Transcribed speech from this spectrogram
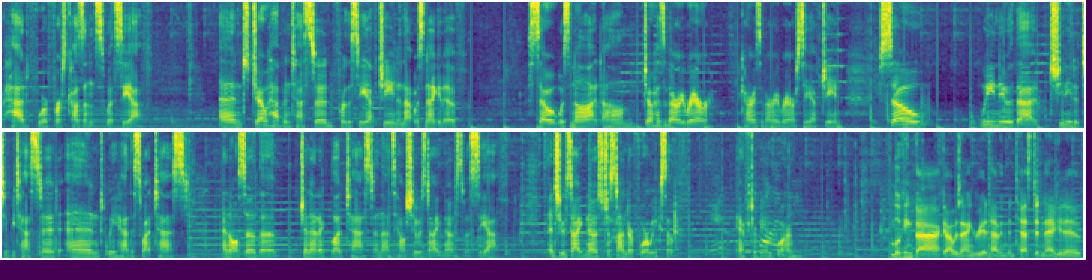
had four first cousins with CF. And Joe had been tested for the CF gene and that was negative. So it was not, um, Joe has a very rare, carries a very rare CF gene. So we knew that she needed to be tested and we had the sweat test and also the genetic blood test and that's how she was diagnosed with CF. And she was diagnosed just under four weeks of after being born. Looking back, I was angry at having been tested negative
